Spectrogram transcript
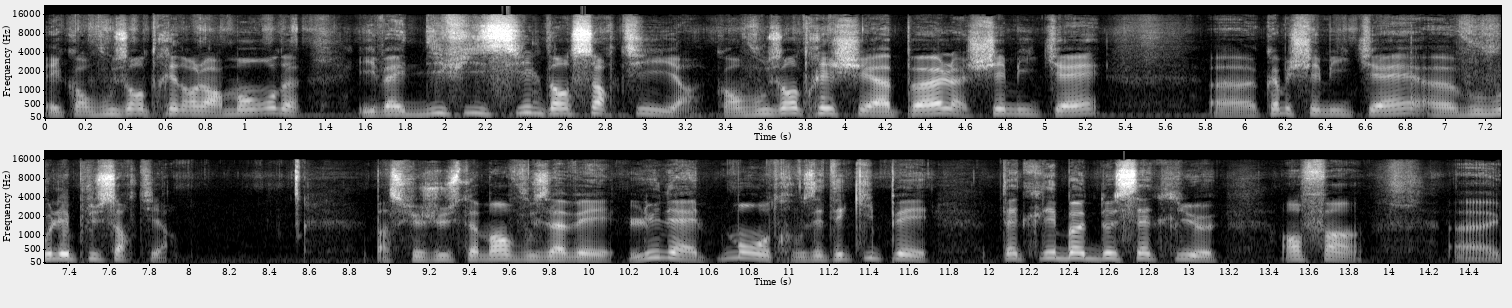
Et quand vous entrez dans leur monde, il va être difficile d'en sortir. Quand vous entrez chez Apple, chez Mickey, euh, comme chez Mickey, euh, vous voulez plus sortir. Parce que justement, vous avez lunettes, montres, vous êtes équipé, peut-être les bottes de 7 lieux. Enfin, euh,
